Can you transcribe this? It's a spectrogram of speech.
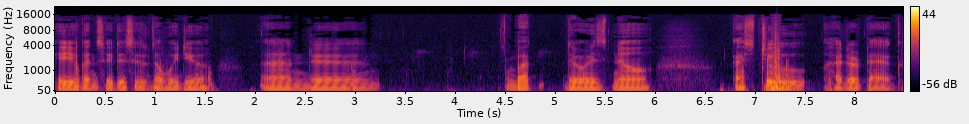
here you can see this is the video and uh, but there is no h2 header tag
